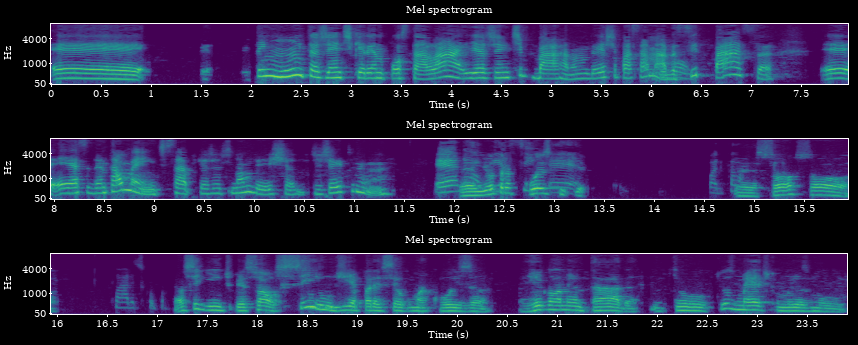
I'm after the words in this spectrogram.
é... tem muita gente querendo postar lá e a gente barra, não deixa passar nada. É Se passa, é, é, acidentalmente, sabe? Que a gente não deixa de jeito nenhum. É, não, é, e outra e assim, coisa que. É, pode falar. É, só, só Claro, desculpa. É o seguinte, pessoal, se um dia aparecer alguma coisa regulamentada, que, o, que os médicos mesmo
